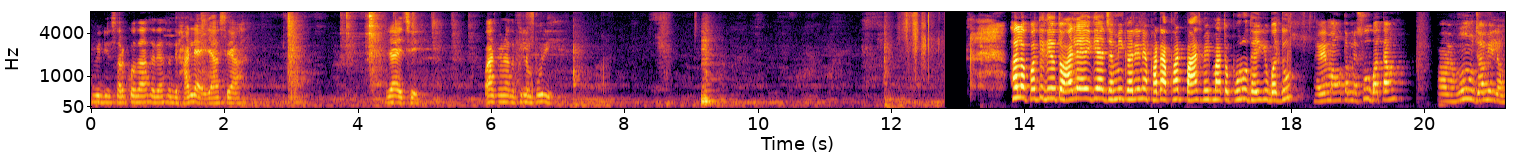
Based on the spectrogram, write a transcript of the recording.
વીડિયો સરખો થશે ત્યાં સુધી હાલ્યા જશે આ. જાય છે. પાંચ મિનિટ તો ફિલ્મ પૂરી. હલો, પતિદેવ તો હાલે આવી ગયા, જમી કરીને ફટાફટ પાંચ મિનિટમાં તો પૂરું થઈ ગયું બધું. હવે એમાં હું તમને શું બતાવું? હવે હું જમી લઉં.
